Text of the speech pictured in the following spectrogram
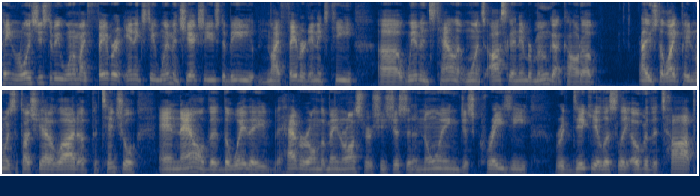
Peyton Royce used to be one of my favorite NXT women. She actually used to be my favorite NXT uh, women's talent once Asuka and Ember Moon got caught up. I used to like Peyton Royce. I thought she had a lot of potential, and now the the way they have her on the main roster, she's just an annoying, just crazy, ridiculously over the top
